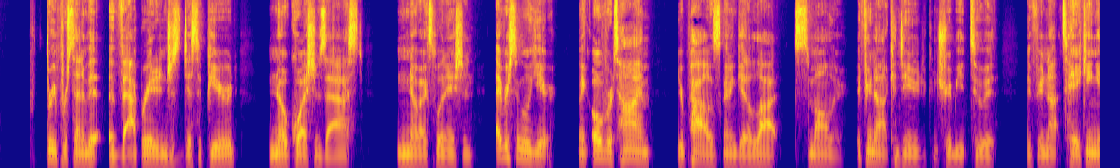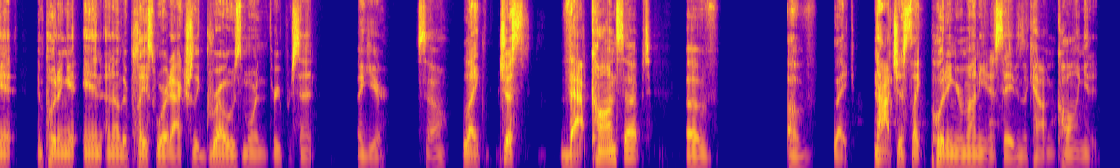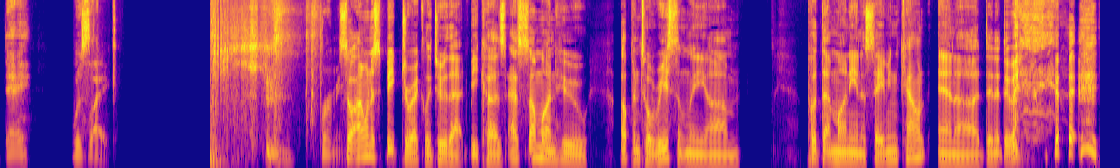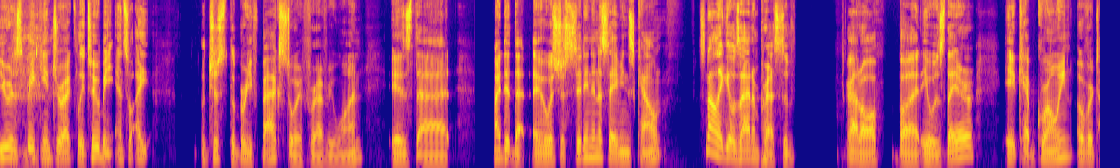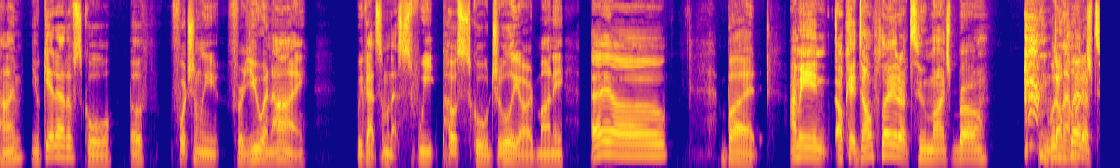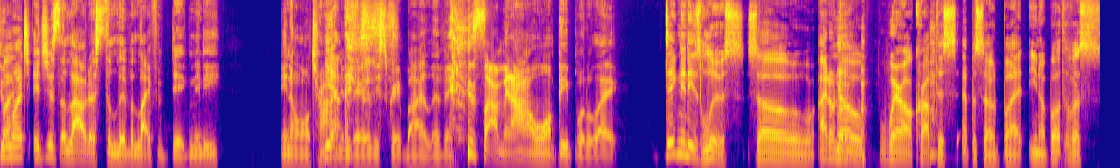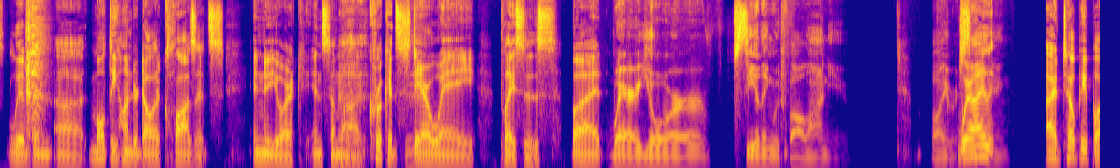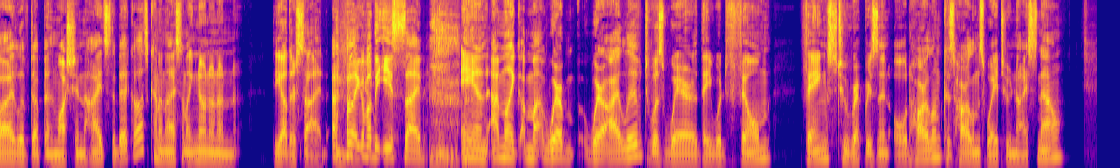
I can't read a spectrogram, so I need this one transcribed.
3% of it evaporated and just disappeared no questions asked no explanation every single year like over time your pile is going to get a lot smaller if you're not continuing to contribute to it, if you're not taking it and putting it in another place where it actually grows more than 3% a year. So, like just that concept of of like not just like putting your money in a savings account and calling it a day was like for me. So I want to speak directly to that because as someone who up until recently um put that money in a saving account and uh didn't do it you were speaking directly to me and so I just the brief backstory for everyone is that I did that it was just sitting in a savings account it's not like it was that impressive at all but it was there it kept growing over time you get out of school both fortunately for you and I we got some of that sweet post school Juilliard money. Ayo. But I mean, okay, don't play it up too much, bro. don't play it up too but- much. It just allowed us to live a life of dignity, you know, while trying Yeah. to barely scrape by a living. so I mean, I don't want people to like. dignity's loose. So I don't know where I'll crop this episode, but you know, both of us lived in uh multi hundred dollar closets in New York in some uh, crooked stairway places. But where your ceiling would fall on you while you were Where I- sleeping. I'd tell people I lived up in Washington Heights. They'd be like, "Oh, that's kind of nice." I'm like, "No, no, no, no, the other side. like I'm on the east side." And I'm like, my, where where I lived was where they would film things to represent old Harlem because Harlem's way too nice now.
